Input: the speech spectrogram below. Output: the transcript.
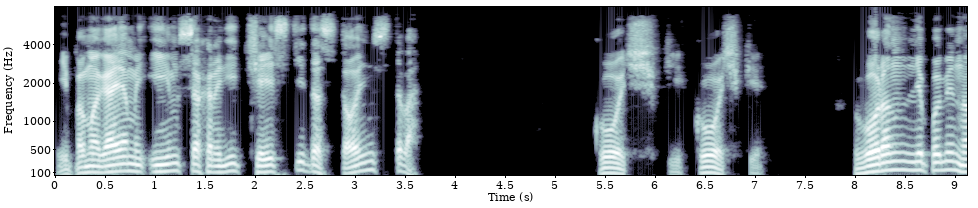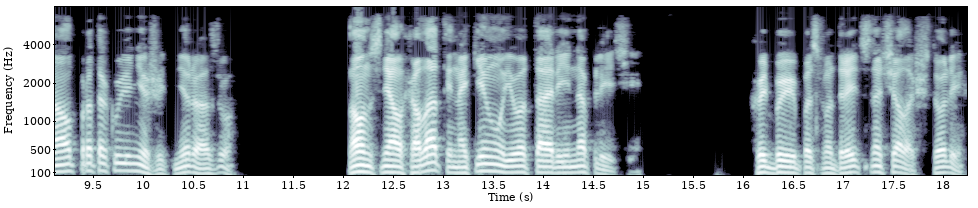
и помогаем им сохранить честь и достоинство. Кочки, кочки. Ворон не поминал про такую нежить ни разу. Но он снял халат и накинул его Тарии на плечи. Хоть бы посмотреть сначала, что ли.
